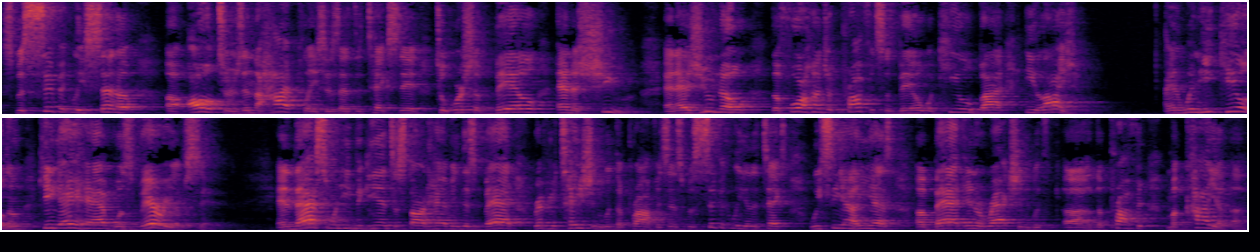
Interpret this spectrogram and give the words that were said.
specifically set up uh, altars in the high places, as the text said, to worship Baal and Asherah. And as you know, the 400 prophets of Baal were killed by Elijah. And when he killed them, King Ahab was very upset. And that's when he began to start having this bad reputation with the prophets. And specifically in the text, we see how he has a bad interaction with uh, the prophet Micaiah.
